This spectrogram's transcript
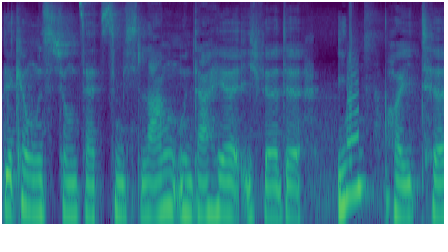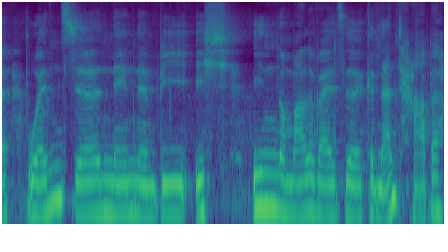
Wir kennen uns schon seit ziemlich lang und daher ich werde ihn heute Wenze nennen, wie ich ihn normalerweise genannt habe.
